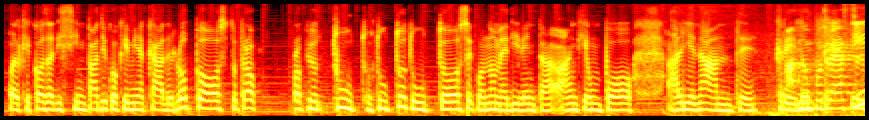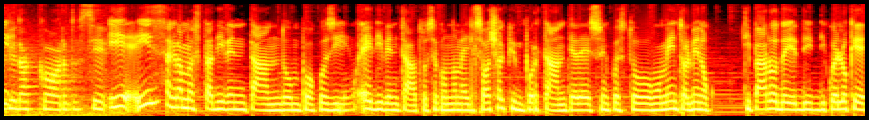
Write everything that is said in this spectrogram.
qualche cosa di simpatico che mi accade lo posto, però proprio tutto, tutto, tutto, secondo me diventa anche un po' alienante, credo. Ah, non potrei essere e, più d'accordo, sì. E Instagram sta diventando un po' così, è diventato secondo me il social più importante adesso in questo momento, almeno ti parlo de, de, di quello che,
